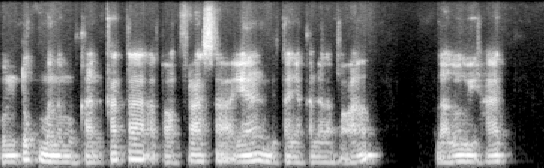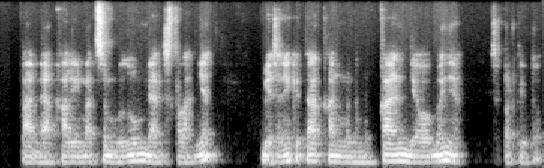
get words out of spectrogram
untuk menemukan kata atau frasa yang ditanyakan dalam soal, lalu lihat pada kalimat sebelum dan setelahnya, biasanya kita akan menemukan jawabannya seperti itu.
